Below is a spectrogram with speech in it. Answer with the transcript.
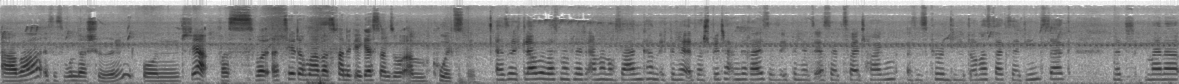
Aber es ist wunderschön. Und ja, was erzählt doch mal, was fandet ihr gestern so am coolsten? Also ich glaube, was man vielleicht einmal noch sagen kann, ich bin ja etwas später angereist. Also ich bin jetzt erst seit zwei Tagen. Es ist currently Donnerstag, seit Dienstag mit meiner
